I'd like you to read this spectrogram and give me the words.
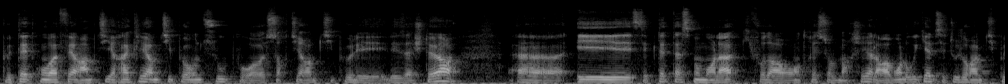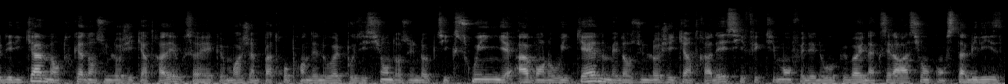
Peut-être qu'on va faire un petit racler un petit peu en dessous pour euh, sortir un petit peu les, acheteurs. Euh, et c'est peut-être à ce moment-là qu'il faudra rentrer sur le marché. Alors avant le week-end, c'est toujours un petit peu délicat, mais en tout cas dans une logique intraday, vous savez que moi j'aime pas trop prendre des nouvelles positions dans une optique swing avant le week-end, mais dans une logique intraday, si effectivement on fait des nouveaux plus bas, une accélération, qu'on stabilise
